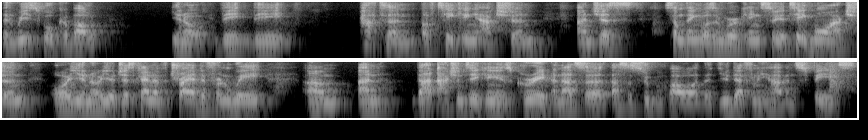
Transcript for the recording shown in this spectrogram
that we spoke about, you know, the, the pattern of taking action and just something wasn't working so you take more action or you know you just kind of try a different way. Um, and that action taking is great and that's a that's a superpower that you definitely have in spades.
